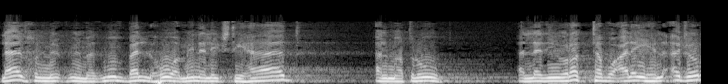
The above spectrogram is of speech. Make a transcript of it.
لا يدخل في المذموم بل هو من الاجتهاد المطلوب الذي يرتب عليه الأجر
